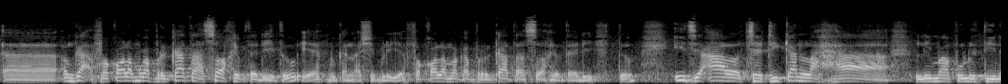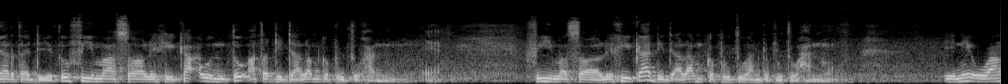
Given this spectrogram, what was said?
uh, Enggak Fakola maka berkata Sohib tadi itu ya Bukan asyibli ya Fakola maka berkata sohib tadi itu Ija'al jadikanlah ha 50 dinar tadi itu Fima solihika untuk Atau di dalam kebutuhan. Ya. Fima solihika di dalam kebutuhan-kebutuhanmu. Ini uang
